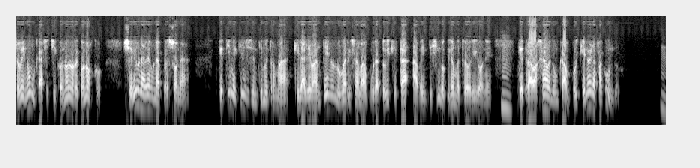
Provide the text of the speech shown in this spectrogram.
llevé nunca a ese chico, no lo reconozco. Llevé una vez a una persona que tiene 15 centímetros más, que la levanté en un lugar que se llama Muratoví, que está a 25 kilómetros de Origones, Mm. que trabajaba en un campo y que no era Facundo. Mm.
